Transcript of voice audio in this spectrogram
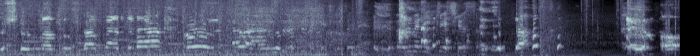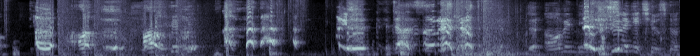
Düştüm standartına. Öldüm. Önüme ne geçiyorsun? Ya. Can soruyorum. Abi niye önüme geçiyorsun?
